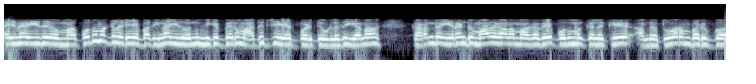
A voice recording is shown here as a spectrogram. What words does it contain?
இது- இது ம- பொதுமக்களிடையே பாத்தீங்கன்னா இது வந்து மிக பெரும் அதிர்ச்சியை ஏற்படுத்தி உள்ளது. ஏன்னா கடந்த இரண்டு மாத காலமாகவே பொதுமக்களுக்கு அந்த தூரம் பருப்பு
